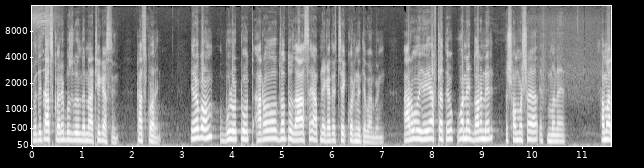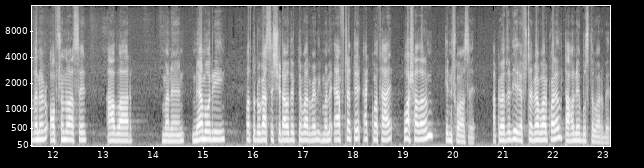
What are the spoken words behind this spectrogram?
যদি কাজ করে বুঝবেন যে, না, ঠিক আছে, কাজ করেন। এরকম ব্লুটুথ আরও যত যা আছে, আপনি এখানে চেক করে নিতে পারবেন। আরও এই অ্যাপটাতেও অনেক ধরনের সমস্যা মানে সমাধানের অপশনও আছে। আবার মানে মেমোরি কতটুকু আছে সেটাও দেখতে পারবেন। মানে অ্যাপসটাতে এক কথায় অসাধারণ ইনফো আছে। আপনারা যদি অ্যাপসটা ব্যবহার করেন, তাহলে বুঝতে পারবেন।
